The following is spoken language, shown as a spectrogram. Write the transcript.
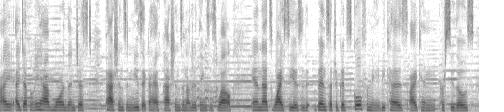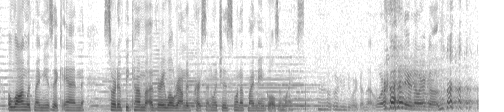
I, I, definitely have more than just passions in music. I have passions in other things as well. And that's why CU has been such a good school for me because I can pursue those along with my music and sort of become a very well-rounded person, which is one of my main goals in life. So. we need to work on that more. I don't even know where it goes.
